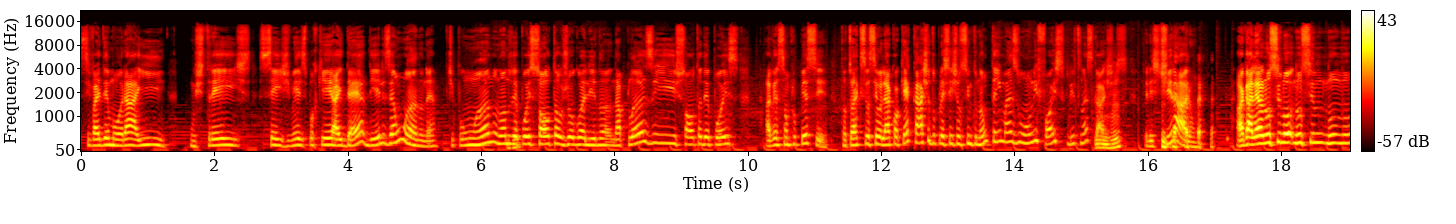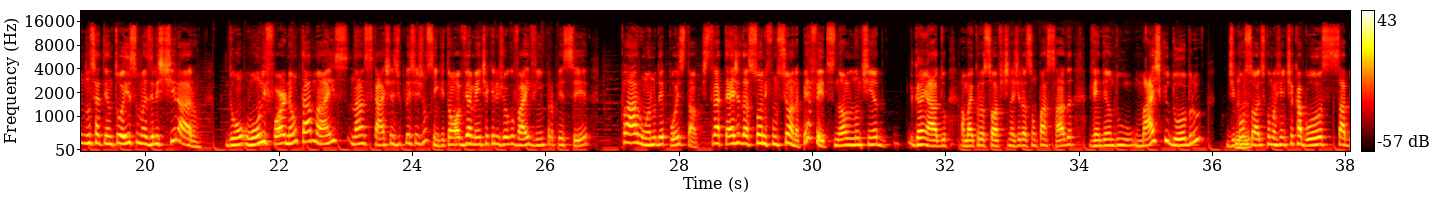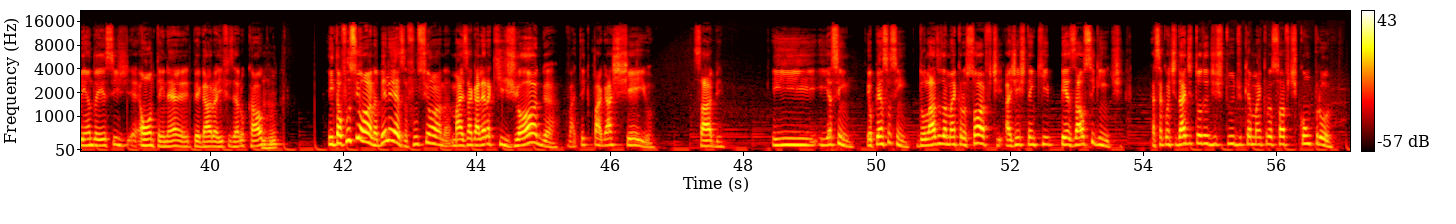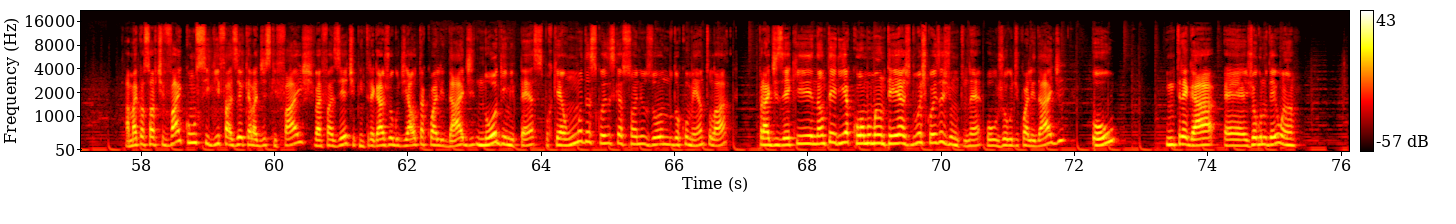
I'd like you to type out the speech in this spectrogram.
Se vai demorar aí uns três, seis meses, porque a ideia deles é um ano, né? Tipo, um ano, um ano uhum. depois solta o jogo ali na, na Plus e solta depois a versão pro PC. Tanto é que se você olhar qualquer caixa do PlayStation 5, não tem mais o Only For escrito nas caixas. Uhum. Eles tiraram. a galera não se, não, se, não, não, não se atentou a isso, mas eles tiraram. Do, o Only For não tá mais nas caixas de PlayStation 5. Então, obviamente, aquele jogo vai vir para PC Claro, um ano depois e tal. Estratégia da Sony funciona? Perfeito, senão ela não tinha ganhado a Microsoft na geração passada, vendendo mais que o dobro de uhum. consoles, como a gente acabou sabendo aí esses, ontem, né? Pegaram aí, fizeram o cálculo. Uhum. Então funciona, beleza, funciona. Mas a galera que joga vai ter que pagar cheio. sabe? E, e assim, eu penso assim, do lado da Microsoft, a gente tem que pesar o seguinte: essa quantidade toda de estúdio que a Microsoft comprou. A Microsoft vai conseguir fazer o que ela diz que faz, vai fazer, tipo, entregar jogo de alta qualidade no Game Pass, porque é uma das coisas que a Sony usou no documento lá para dizer que não teria como manter as duas coisas juntos, né? Ou jogo de qualidade ou entregar é, jogo no Day One.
